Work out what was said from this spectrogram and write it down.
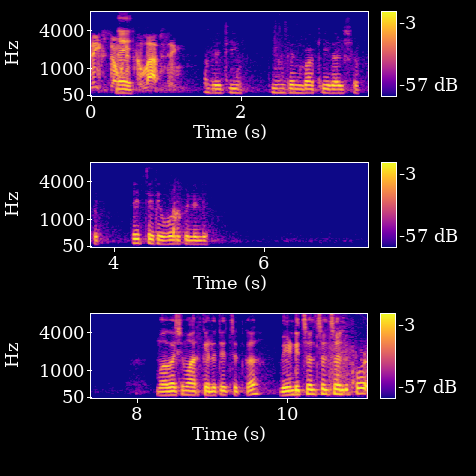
safe zone Hey. is collapsing. अबे ती तीन जण बाकी आहेत आयुष्यात तेच आहे ते वर गेलेले मग अशी मार्क केलं तेच आहेत का? भेंडी चल चल चल. पळ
